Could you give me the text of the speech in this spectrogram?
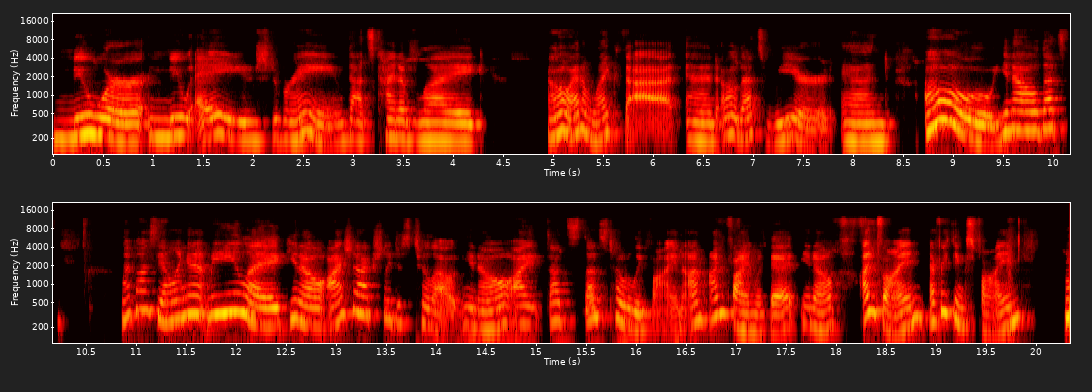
newer new aged brain that's kind of like oh i don't like that and oh that's weird and oh you know that's my boss yelling at me like you know i should actually just chill out you know i that's that's totally fine. I'm i'm fine with it you know i'm fine everything's fine.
